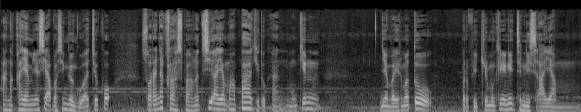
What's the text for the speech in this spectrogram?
anak ayamnya siapa sih? Ganggu aja kok. Suaranya keras banget sih ayam apa? gitu kan. Mungkin ya Mbak Irma tuh berpikir mungkin ini jenis ayam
